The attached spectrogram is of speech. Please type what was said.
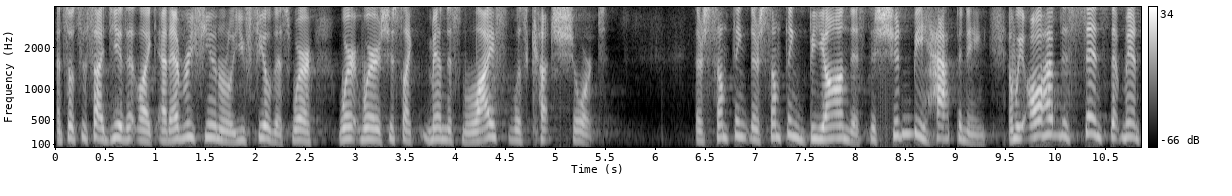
And so it's this idea that, like, at every funeral, you feel this, where, where, where it's just like, man, this life was cut short. There's something, there's something beyond this. This shouldn't be happening. And we all have this sense that, man,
